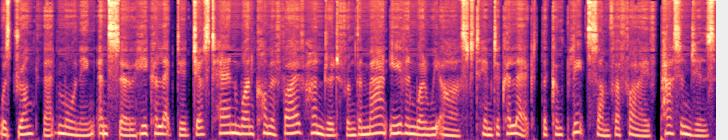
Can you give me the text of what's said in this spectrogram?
was drunk that morning and so he collected just N1,500 from the man even when we asked him to collect the complete sum for five passengers,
